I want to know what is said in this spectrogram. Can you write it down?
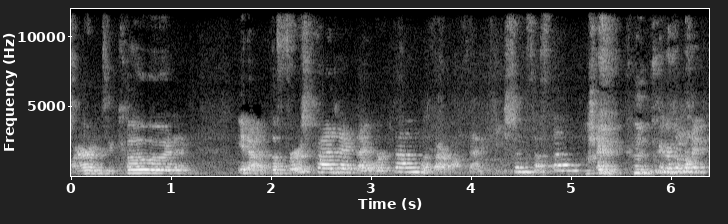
learned to code and you know, the first project I worked on was our authentication system. we were like,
